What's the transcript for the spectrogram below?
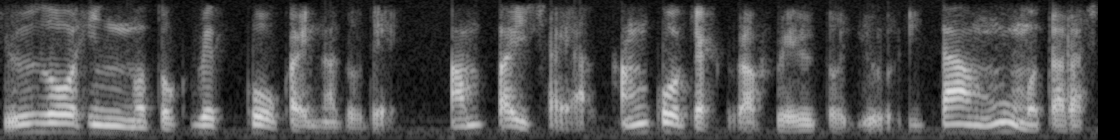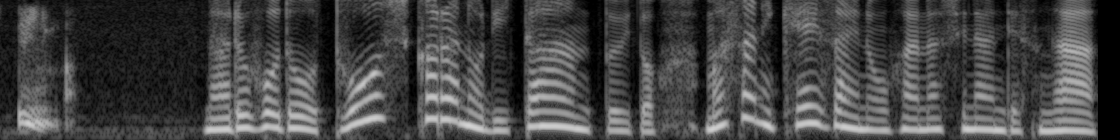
収蔵品の特別公開などで参拝者や観光客が増えるというリターンをもたらしています。なるほど。投資からのリターンというとまさに経済のお話なんですが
